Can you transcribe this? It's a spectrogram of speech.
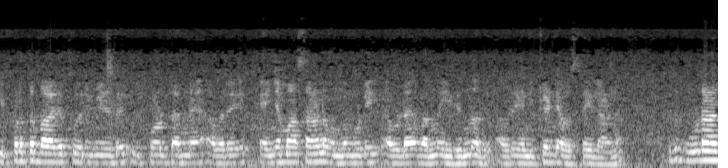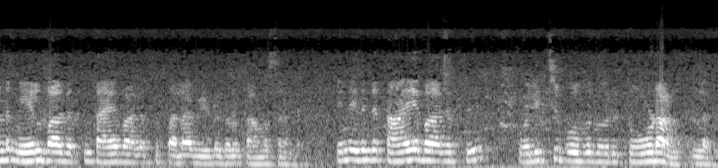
ഇപ്പുറത്തെ ഭാഗത്ത് ഒരു വീട് ഇപ്പോൾ തന്നെ അവർ കഴിഞ്ഞ മാസമാണ് ഒന്നും കൂടി അവിടെ വന്ന് ഇരുന്നത്. അവർ എണിക്കേണ്ട അവസ്ഥയിലാണ്. ഇത് കൂടാണ്ട് മേൽഭാഗത്തും താഴെ ഭാഗത്തും പല വീടുകളും താമസമുണ്ട്. പിന്നെ ഇതിന്റെ താഴെ ഭാഗത്ത് ഒലിച്ചു പോകുന്ന ഒരു തോടാണ് ഉള്ളത്.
